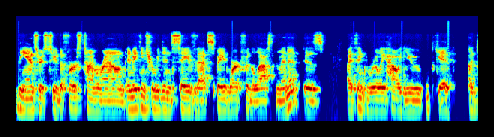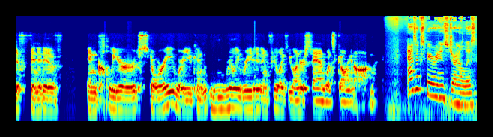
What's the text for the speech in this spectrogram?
the answers to the first time around and making sure we didn't save that spade work for the last minute is i think really how you get a definitive and clear story where you can really read it and feel like you understand what's going on as experienced journalists,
